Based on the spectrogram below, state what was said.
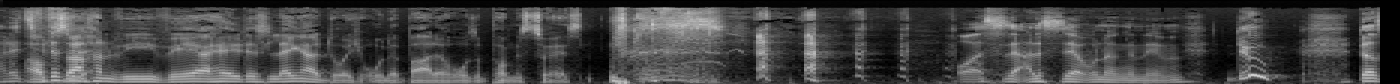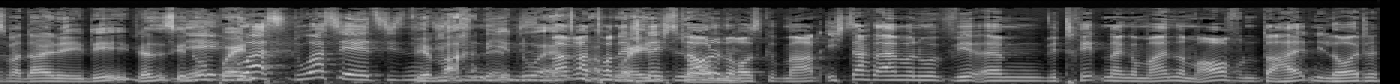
Oh, Auf Sachen wie, wer hält es länger durch, ohne Badehose Pommes zu essen? Oh, es ist ja alles sehr unangenehm. Du, das war deine Idee. Das ist hier Nee, nur du, Brain. hast, du hast ja jetzt diesen, Wir diesen, machen hier diesen nur erstmal Marathon der schlechten Laune draus gemacht. Ich dachte einfach nur, wir, ähm, wir treten dann gemeinsam auf und unterhalten die Leute.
